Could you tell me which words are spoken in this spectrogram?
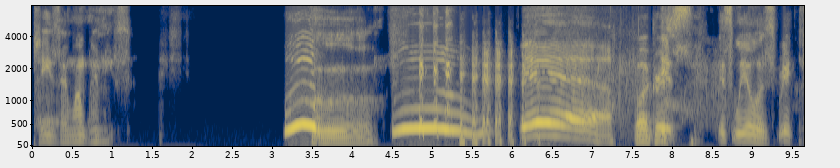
Please, I want whammies. Woo! Ooh, Woo! yeah! Go ahead, Chris. this this wheel is rigged.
